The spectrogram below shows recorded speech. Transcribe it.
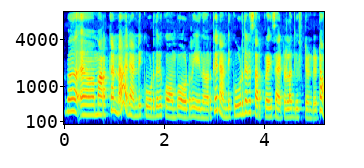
അപ്പോൾ മറക്കണ്ട. രണ്ടിൽ കൂടുതൽ കോംബോ ഓർഡർ ചെയ്യുന്നവർക്ക് രണ്ടിൽ കൂടുതൽ സർപ്രൈസ് ആയിട്ടുള്ള ഗിഫ്റ്റ് ഉണ്ട് കേട്ടോ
